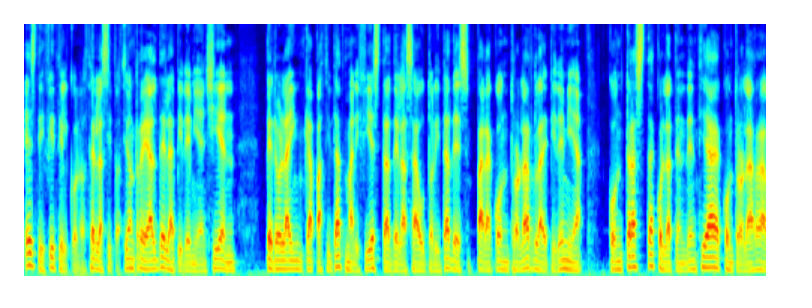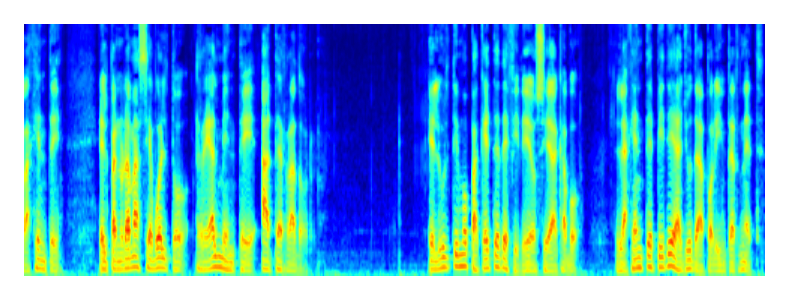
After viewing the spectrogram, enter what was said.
Es difícil conocer la situación real de la epidemia en Xi'an, pero la incapacidad manifiesta de las autoridades para controlar la epidemia contrasta con la tendencia a controlar a la gente. El panorama se ha vuelto realmente aterrador. El último paquete de fideos se acabó. La gente pide ayuda por Internet.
